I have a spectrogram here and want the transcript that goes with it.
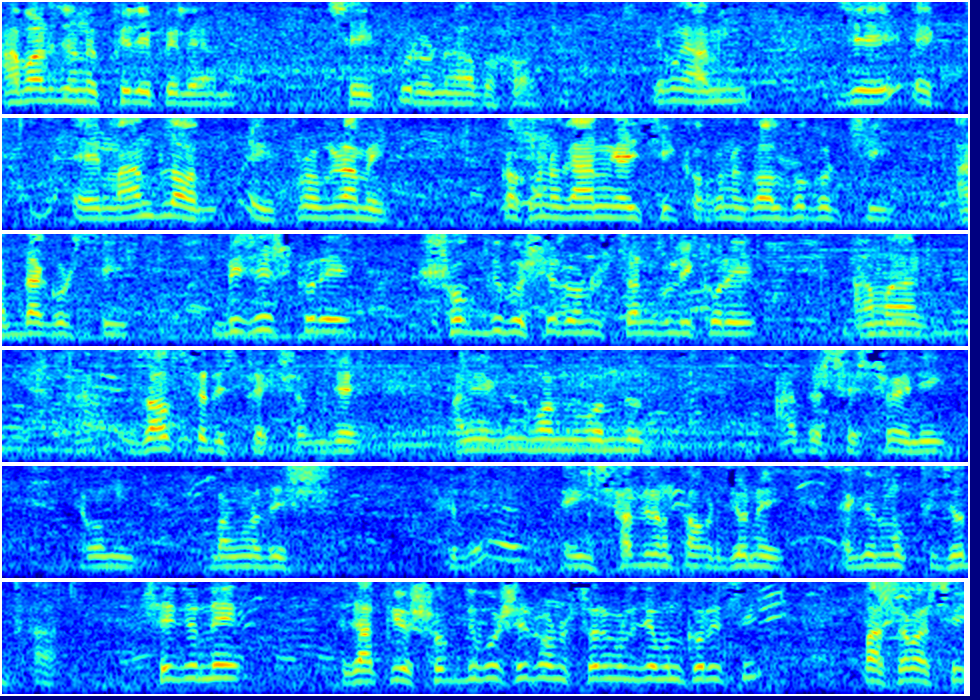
আমার জন্য ফিরে পেলাম সেই পুরনো আবহাওয়াটা। এবং আমি যে এক- এই মান এই প্রোগ্রামে কখনো গান গাইছি, কখনো গল্প করছি, আড্ডা করছি। বিশেষ করে শোক দিবসের অনুষ্ঠানগুলি করে আমার জব স্যাটিসফ্যাকশন যে আমি একজন বঙ্গবন্ধুর আদর্শের সৈনিক এবং বাংলাদেশ এই স্বাধীনতা অর্জনে একজন মুক্তিযোদ্ধা। সেই জন্যে জাতীয় শোক দিবসের অনুষ্ঠানগুলো যেমন করেছি, পাশাপাশি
